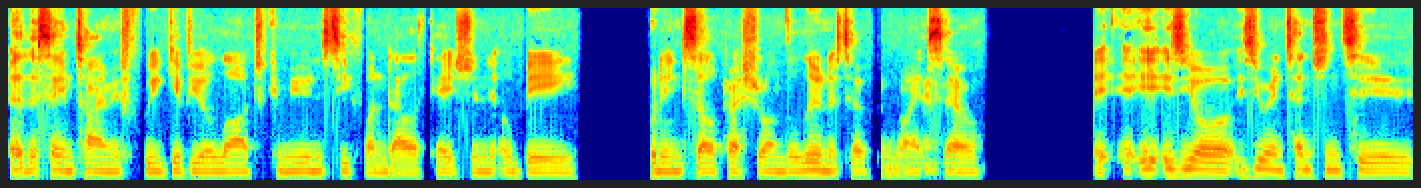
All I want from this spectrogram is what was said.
at the same time, if we give you a large community fund allocation, it'll be putting sell pressure on the Luna token, right? Mm-hmm. So, is your is your intention to,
